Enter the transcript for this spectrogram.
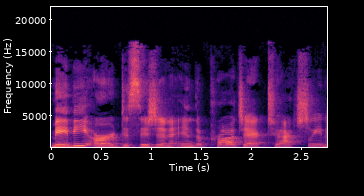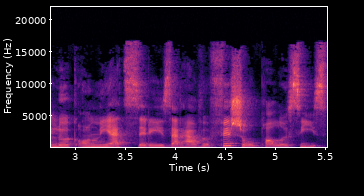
maybe our decision in the project to actually look only at cities that have official policies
